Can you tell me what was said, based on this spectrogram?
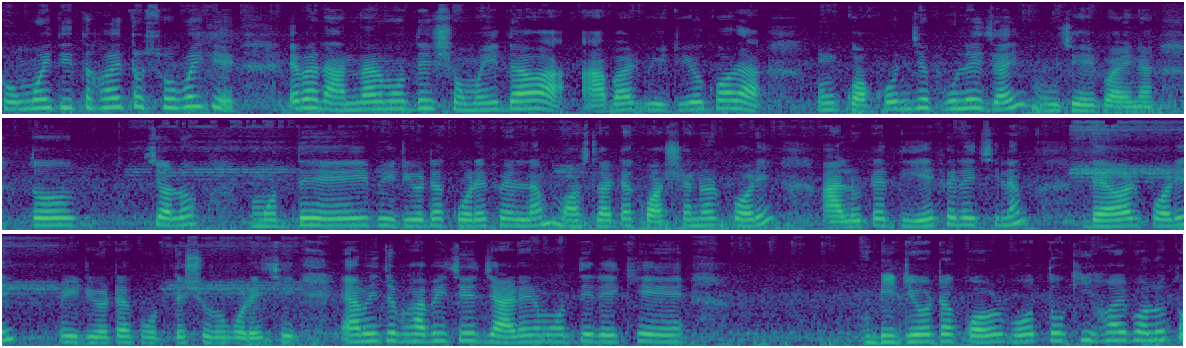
সময় দিতে হয় তো সবাইকে। এবার রান্নার মধ্যে সময় দেওয়া, আবার ভিডিও করা কখন যে ভুলে যাই বুঝেই পাই না। তো চলো, মধ্যে এই ভিডিওটা করে ফেললাম। মশলাটা কষানোর পরে আলুটা দিয়ে ফেলেছিলাম। দেওয়ার পরে ভিডিওটা করতে শুরু করেছি। আমি তো ভাবি যে জারের মধ্যে রেখে ভিডিওটা করব, তো কি হয় বলো তো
